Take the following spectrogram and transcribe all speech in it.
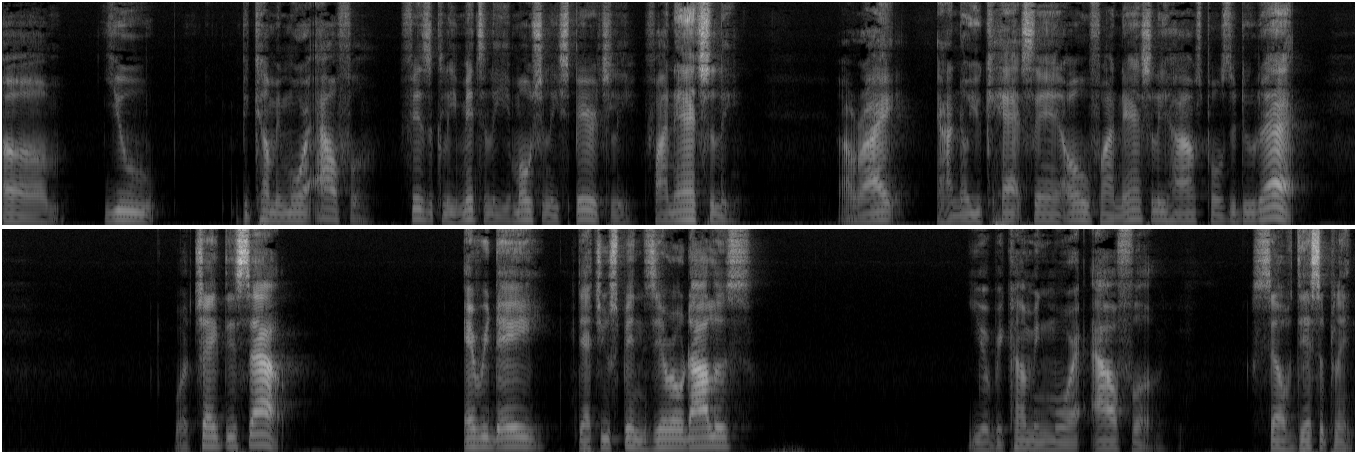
um, you becoming more alpha physically, mentally, emotionally, spiritually, financially. All right? And I know you cats saying, oh, financially, how I'm supposed to do that? Well, check this out. Every day that you spend zero dollars, you're becoming more alpha. Self discipline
